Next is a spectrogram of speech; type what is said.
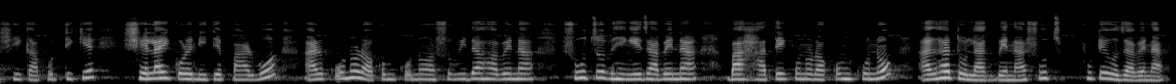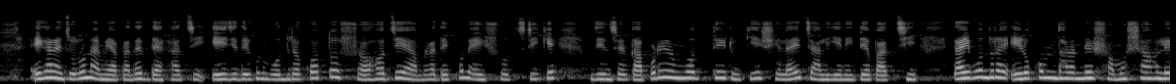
সেই কাপড়টিকে সেলাই করে নিতে পারব। আর কোনো রকম কোনো অসুবিধা হবে না, সূচও ভেঙে যাবে না বা হাতে কোনো রকম কোনো আঘাতও লাগবে না। সূচ ফুটেও যাবে না। এখানে চলুন আমি আপনাদের দেখাচ্ছি। এই যে দেখুন বন্ধুরা, কত সহজে আমরা দেখুন এই সূচটিকে জিন্সের কাপড়ের মধ্যে ঢুকিয়ে সেলাই চালিয়ে নিতে পারছি। তাই বন্ধুরা, এরকম ধরনের সমস্যা হলে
